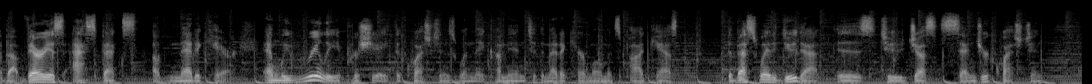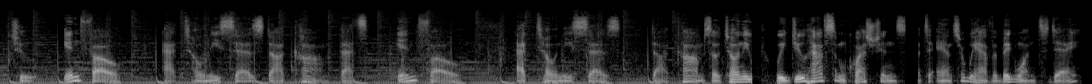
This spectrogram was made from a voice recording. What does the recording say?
about various aspects of Medicare. And we really appreciate the questions when they come into the Medicare Moments podcast. The best way to do that is to just send your question to info at tonisays.com. That's info at tonisays.com. So, Toni, we do have some questions to answer. We have a big one today.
